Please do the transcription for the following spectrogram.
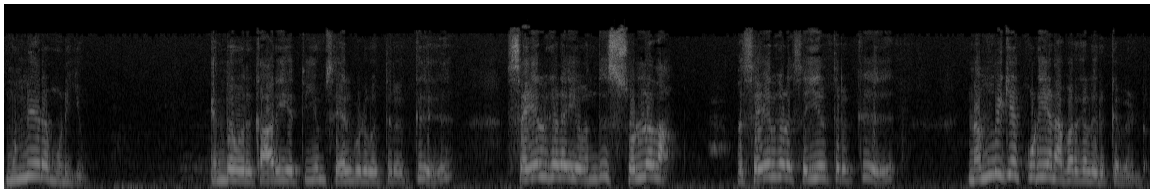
முன்னேற முடியும். எந்த ஒரு காரியத்தையும் செயல்படுவதற்கு செயல்களை வந்து சொல்லலாம். இந்த செயல்களை செய்யறதற்கு நம்பிக்கைக்கூடிய நபர்கள் இருக்க வேண்டும்.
